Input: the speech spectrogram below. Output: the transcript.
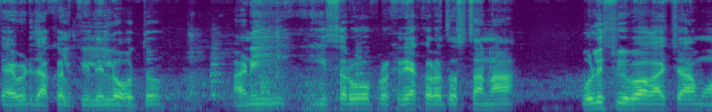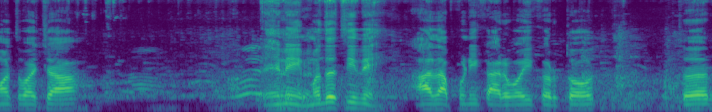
कॅविट दाखल केलेलं होतं. आणि ही सर्व प्रक्रिया करत असताना पोलीस विभागाच्या महत्त्वाच्या याने मदतीने आज आपण ही कारवाई करतो आहोत. तर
